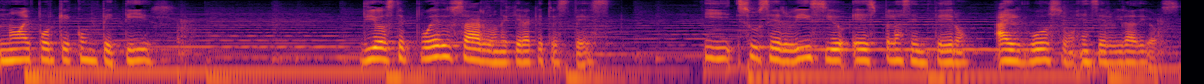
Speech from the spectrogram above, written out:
No hay por qué competir. Dios te puede usar donde quiera que tú estés. Y su servicio es placentero. Hay gozo en servir a Dios.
